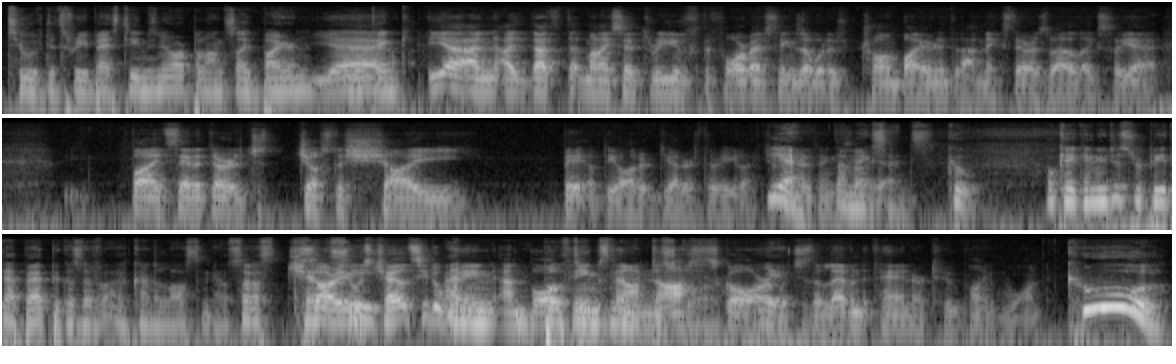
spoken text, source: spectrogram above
two of the three best teams in Europe alongside Bayern. Yeah, think. yeah, and I, that's that, when I said three of the four best teams, I would have thrown Bayern into that mix there as well. Like so, yeah. But I'd say that they're just just a shy bit of the other the other three. Like do you know Yeah, what I think? that So, makes yeah. sense. Cool. Okay, can you just repeat that bet because I've, I've kind of lost it now. So that's Chelsea. Sorry, it was Chelsea to win and, both, teams, to not, to score, score. Yeah. which is eleven to ten or two point one. Cool.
